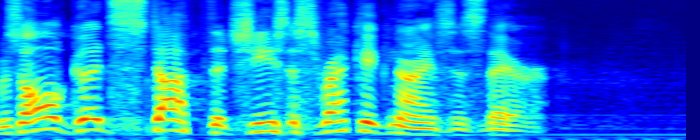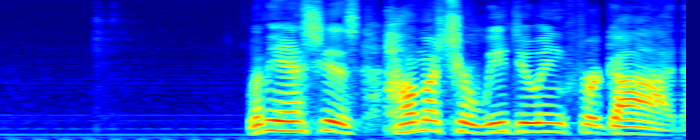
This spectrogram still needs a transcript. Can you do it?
It was all good stuff that Jesus recognizes there. Let me ask you this how much are we doing for God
